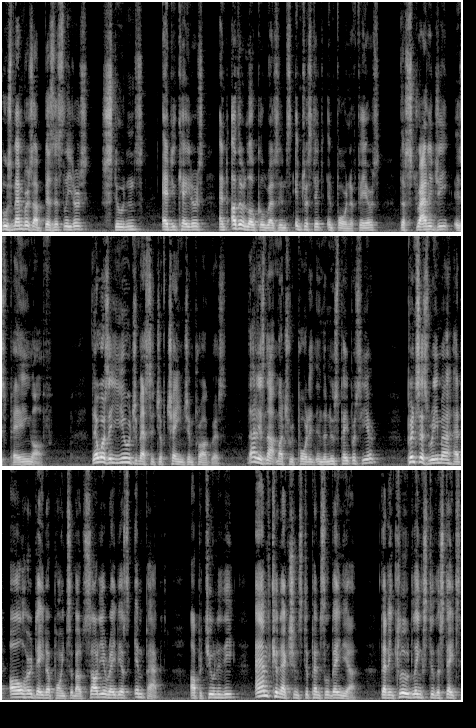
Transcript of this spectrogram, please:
whose members are business leaders, students, educators, and other local residents interested in foreign affairs, the strategy is paying off. There was a huge message of change and progress. That is not much reported in the newspapers here. Princess Rima had all her data points about Saudi Arabia's impact, opportunity, and connections to Pennsylvania that include links to the state's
